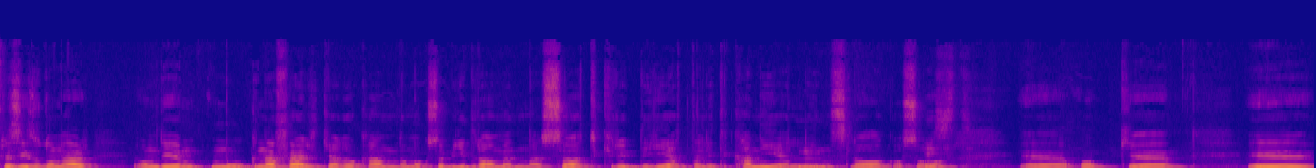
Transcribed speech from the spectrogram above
precis, och de här om det är mogna stjälkar då kan de också bidra med den här sötkryddigheten, lite kanelinslag och så. Visst. Eh, och eh, eh,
